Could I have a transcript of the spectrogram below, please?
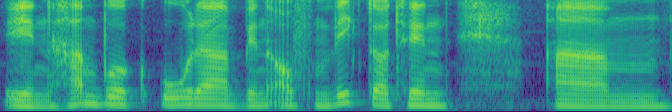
in Hamburg oder bin auf dem Weg dorthin. Ähm,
